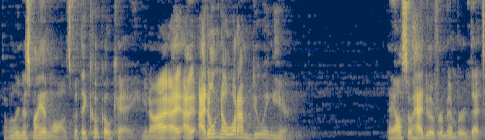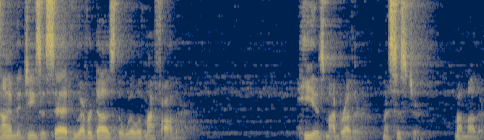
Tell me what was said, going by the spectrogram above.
I don't really miss my in-laws, but they cook okay. You know, I, I, I don't know what I'm doing here. They also had to have remembered that time that Jesus said, Whoever does the will of my Father, he is my brother, my sister, my mother.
